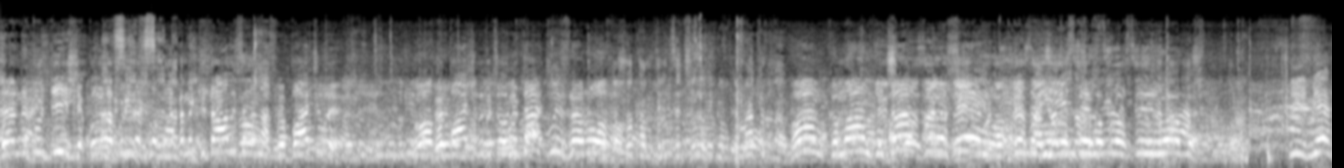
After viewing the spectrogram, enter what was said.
Це не тоді ще, коли за поліція хлопаками кидалися на нас, ви бачили? Ви бачили, ви цього не Так ви з народом. Що там 30 чоловік автоматів? Вам команду дав Порошенко. Ви заїздили вопроси і робите.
